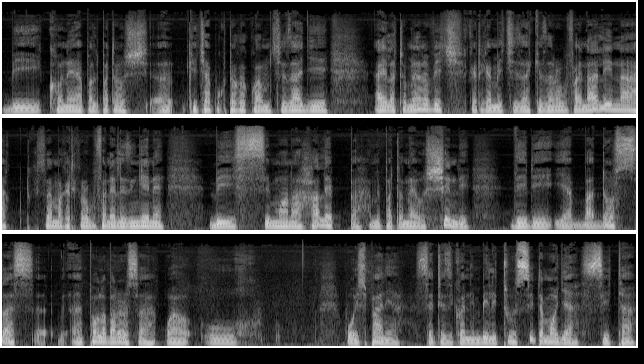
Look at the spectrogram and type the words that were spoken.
Bi Kone hapa uh, kichapo kutoka kwa mchezaji Ayla Tomljanovic katika mechi zake za robo fainali, na tukisema katika robo fainali zingine, Bi Simona Halep amepata naye ushindi dhidi ya Badosas, uh, Paula Badosa wa u, wa seti zikiwa ni mbili tu, sita moja, sita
